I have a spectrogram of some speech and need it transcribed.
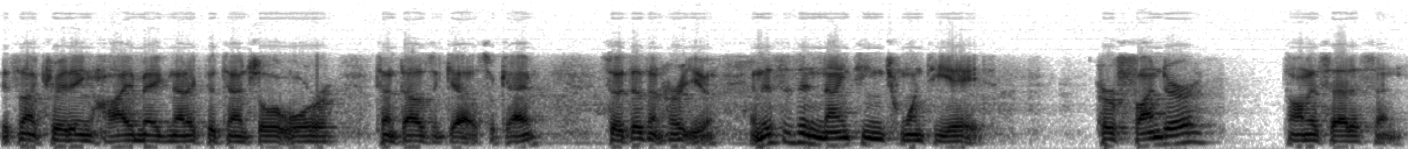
It's not creating high magnetic potential or 10,000 Gauss, okay? So it doesn't hurt you. And this is in 1928. Her funder, Thomas Edison.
